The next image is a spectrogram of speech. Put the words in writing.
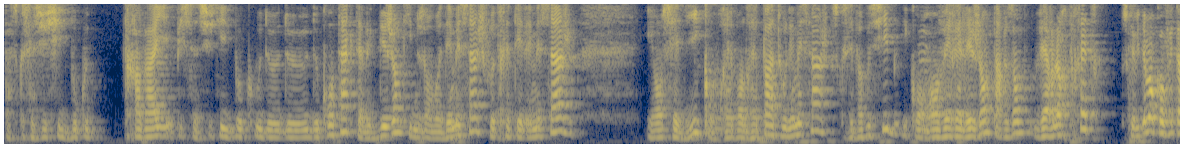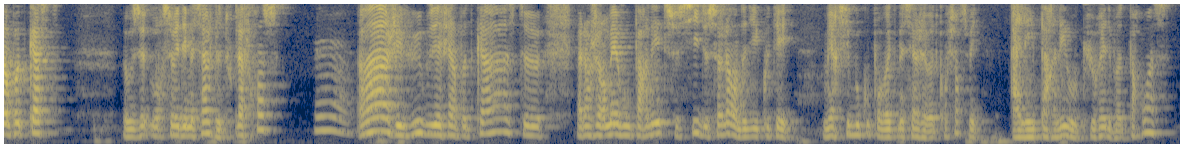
parce que ça suscite beaucoup de travail et puis ça suscite beaucoup de, de, de contacts avec des gens qui nous envoient des messages. Il faut traiter les messages. Et on s'est dit qu'on ne répondrait pas à tous les messages parce que c'est pas possible et qu'on renverrait les gens, par exemple, vers leur prêtre. Parce qu'évidemment, quand vous faites un podcast, vous recevez des messages de toute la France. Hmm. Ah, j'ai vu que vous avez fait un podcast. Euh, alors j'aimerais vous parler de ceci, de cela. On a dit, écoutez, merci beaucoup pour votre message et votre confiance, mais allez parler au curé de votre paroisse.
